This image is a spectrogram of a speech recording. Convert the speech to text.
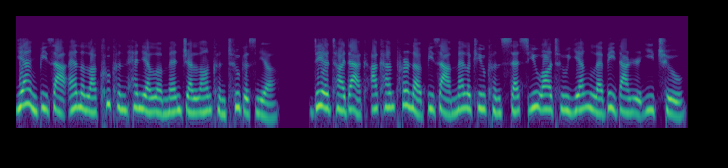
Yang bisa lakukan hanyalah menjalankan tugasnya. Dia tidak akan pernah bisa melakukan sesuatu yang lebih dari itu.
